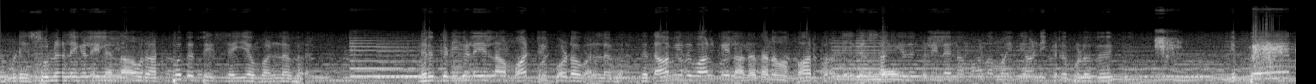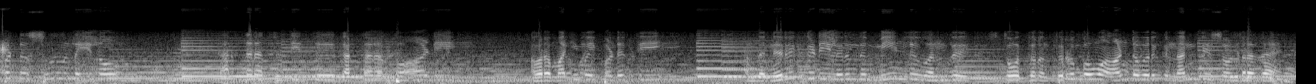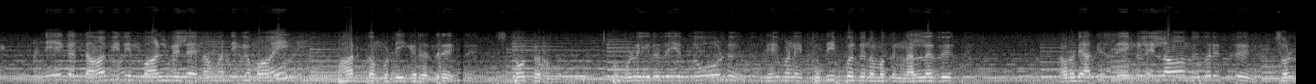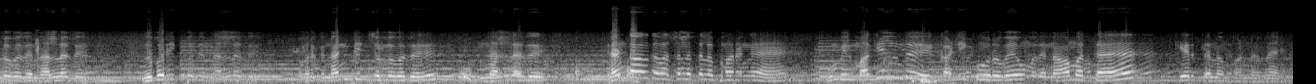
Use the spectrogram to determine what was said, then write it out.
நம்முடைய சூழ்நிலைகளில் எல்லாம் ஒரு அற்புதத்தை செய்ய வல்லவர். நெருக்கடிகளை எல்லாம் மாற்றி போட வல்லவர். இந்த தாவீது வாழ்க்கையில் அதை தான் நம்ம பார்க்கிறோம். நீங்கள் சங்கீதங்களில நாம் ஆழமாய் தியானிக்கிற பொழுது எப்பேற்பட்ட சூழ்நிலையிலும் கர்த்தரை துதித்து கர்த்தரை பாடி அவரை மகிமைப்படுத்தி அந்த நெருக்கடியிலிருந்து மீண்டு வந்து ஸ்தோத்திரம். திரும்பவும் ஆண்டவருக்கு நன்றி சொல்றத அநேக தாவிதின் வாழ்வில நாம் அதிகமாய் பார்க்க முடிகிறது. ஸ்தோத்திரம். முழு இருதயத்தோடு தேவனை துதிப்பது நமக்கு நல்லது. அவருடைய அதிசயங்களை எல்லாம் விவரித்து சொல்லுவது நல்லது விவரிப்பது நல்லது. அவருக்கு நன்றி சொல்லுவது நல்லது. இரண்டாவது வசனத்துல பாருங்க உம்மில் மகிழ்ந்து களி கூறுவேன் உமது நாமத்தை கீர்த்தனம் பண்ணுவேன்.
